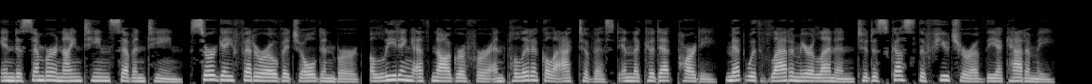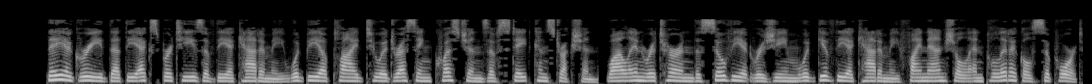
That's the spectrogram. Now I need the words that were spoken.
in December 1917, Sergei Fedorovich Oldenburg, a leading ethnographer and political activist in the Cadet Party, met with Vladimir Lenin to discuss the future of the Academy. They agreed that the expertise of the Academy would be applied to addressing questions of state construction, while in return the Soviet regime would give the Academy financial and political support.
